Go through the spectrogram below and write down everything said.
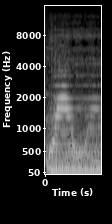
Wow.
